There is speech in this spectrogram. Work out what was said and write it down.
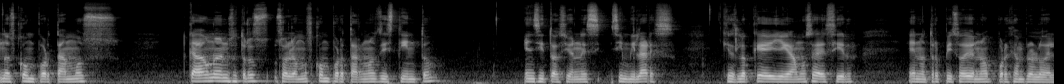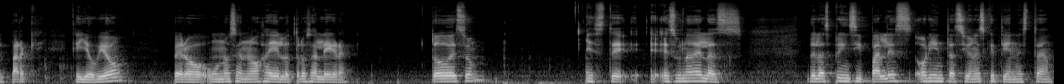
nos comportamos, cada uno de nosotros solemos comportarnos distinto en situaciones similares, que es lo que llegamos a decir en otro episodio, ¿no? Por ejemplo, lo del parque, que llovió, pero uno se enoja y el otro se alegra. Todo eso este, es una de las, de las principales orientaciones que tiene esta,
